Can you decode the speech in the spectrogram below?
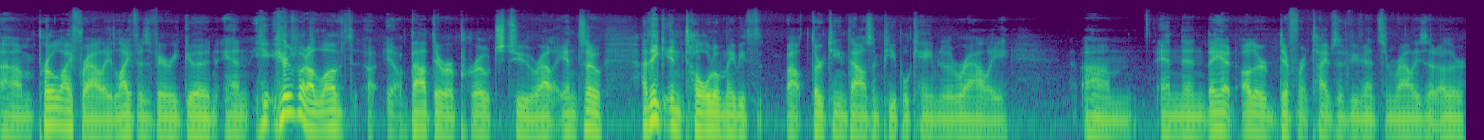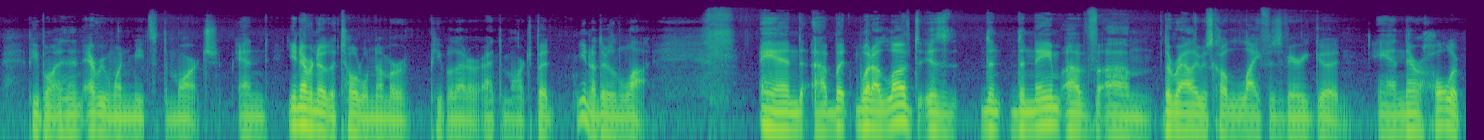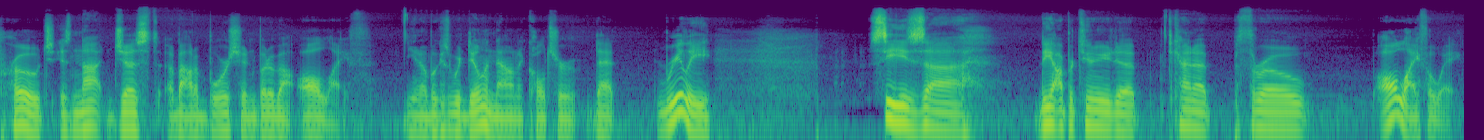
um, pro-life rally, life is very good, and he, here's what I loved uh, about their approach to rally. And so, I think in total, maybe th- about thirteen thousand people came to the rally, um, and then they had other different types of events and rallies at other people, and then everyone meets at the march. And you never know the total number of people that are at the march, but you know there's a lot. And uh, but what I loved is the the name of um, the rally was called "Life is Very Good," and their whole approach is not just about abortion, but about all life. You know, because we're dealing now in a culture that really sees uh, the opportunity to kind of throw all life away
